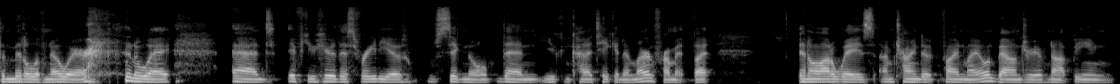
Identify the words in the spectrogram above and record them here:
the middle of nowhere in a way. And if you hear this radio signal then you can kind of take it and learn from it. But in a lot of ways i'm trying to find my own boundary of not being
